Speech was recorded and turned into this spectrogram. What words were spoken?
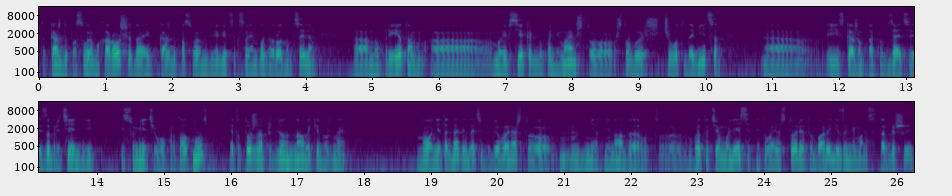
Это каждый по-своему хороший, да, и каждый по-своему двигается к своим благородным целям, а, но при этом а, мы все как бы понимаем, что чтобы чего-то добиться, а, и, скажем так, вот взять изобретение и, и суметь его протолкнуть, это тоже определенные навыки нужны. Но не тогда, когда тебе говорят, что «М-м, нет, не надо вот э, в эту тему лезть, это не твоя история, это барыги занимаются, торгаши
